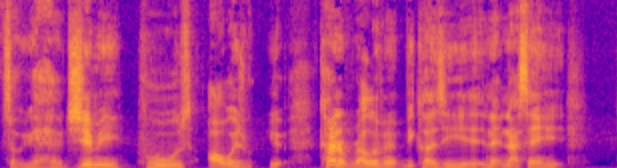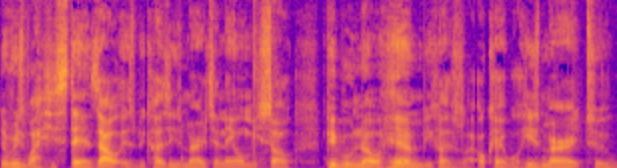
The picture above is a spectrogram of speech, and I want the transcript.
So you have Jimmy, who's always kind of relevant because he, not saying he, the reason why he stands out is because he's married to Naomi. So people know him because, like, okay, well, he's married to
